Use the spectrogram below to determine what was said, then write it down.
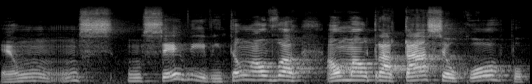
é um, um, um ser vivo. Então, ao, ao maltratar seu corpo,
